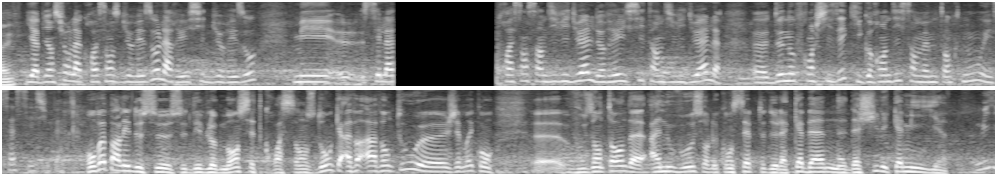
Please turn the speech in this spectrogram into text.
Il y a bien sûr la croissance du réseau, la réussite du réseau, mais c'est la croissance individuelle, de réussite individuelle euh, de nos franchisés qui grandissent en même temps que nous et ça c'est super. On va parler de ce, ce développement, cette croissance. Donc, avant, avant tout, euh, j'aimerais qu'on euh, vous entende à, nouveau sur le concept de la cabane d'Achille et Camille. Oui,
